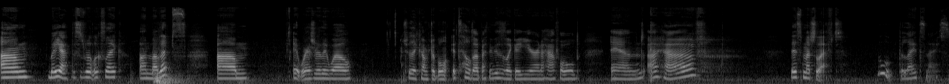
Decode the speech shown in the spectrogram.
Um, but yeah, this is what it looks like on my lips. Um, it wears really well. It's really comfortable. It's held up. I think this is like a year and a half old. And I have this much left. Ooh, the light's nice.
